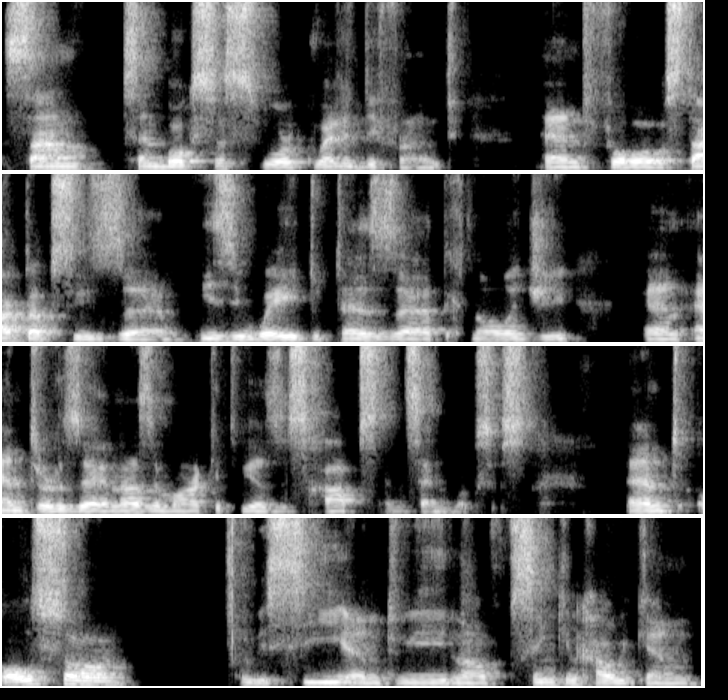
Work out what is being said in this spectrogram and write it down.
some sandboxes work very different. And for startups is an easy way to test the technology and enter the another market via these hubs and sandboxes. And also we see and we now thinking how we can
